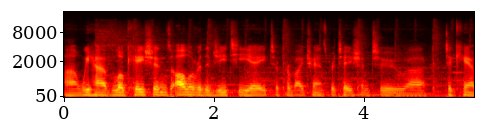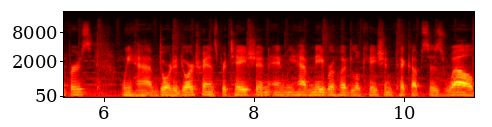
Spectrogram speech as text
Uh, we have locations all over the GTA to provide transportation to, uh, to campers. We have door-to-door -door transportation and we have neighborhood location pickups as well.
